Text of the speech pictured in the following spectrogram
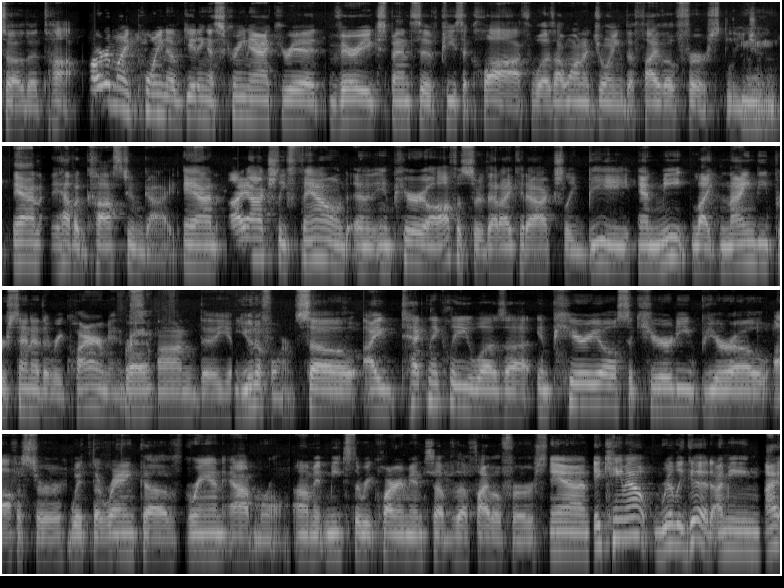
so the top part of my point of getting a screen accurate very expensive piece of cloth was i want to join the 501st legion. And they have a costume guide. And i actually found an imperial officer that i could actually be and meet like 90% of the requirements Right. on the uniform. So i technically was a imperial security bureau officer with the rank of grand admiral. Um, it meets the requirements of the 501st and it came out really good. I mean, I,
